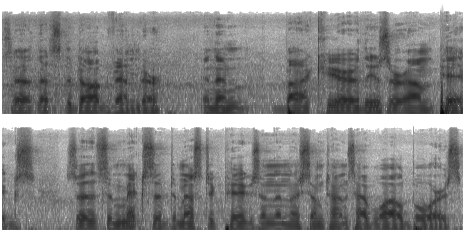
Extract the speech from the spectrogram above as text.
So that's the dog vendor. And then back here, these are um, pigs. So it's a mix of domestic pigs, and then they sometimes have wild boars.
